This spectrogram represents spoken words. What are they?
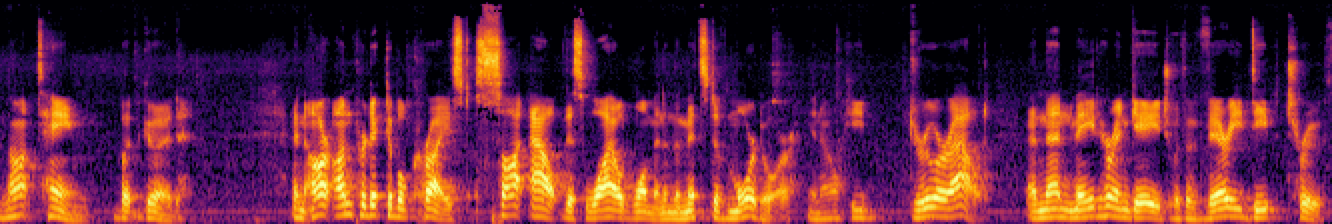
not tame, but good. And our unpredictable Christ sought out this wild woman in the midst of Mordor. You know, he drew her out and then made her engage with a very deep truth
